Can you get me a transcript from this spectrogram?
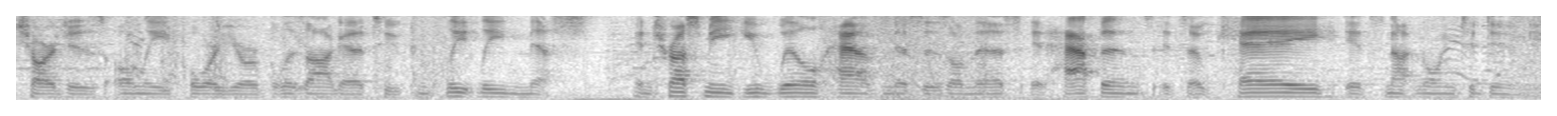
charges only for your Blizzaga to completely miss. And trust me, you will have misses on this. It happens. It's okay. It's not going to doom you.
